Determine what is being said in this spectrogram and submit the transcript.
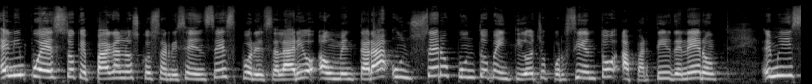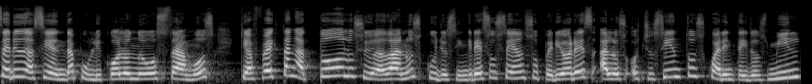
El impuesto que pagan los costarricenses por el salario aumentará un 0.28% a partir de enero. El Ministerio de Hacienda publicó los nuevos tramos que afectan a todos los ciudadanos cuyos ingresos sean superiores a los 842 mil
